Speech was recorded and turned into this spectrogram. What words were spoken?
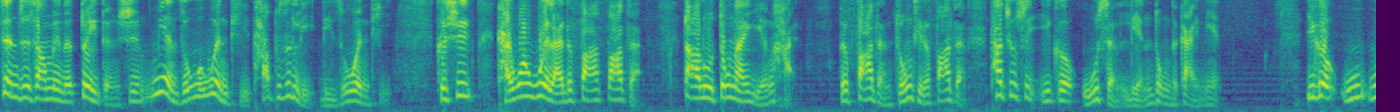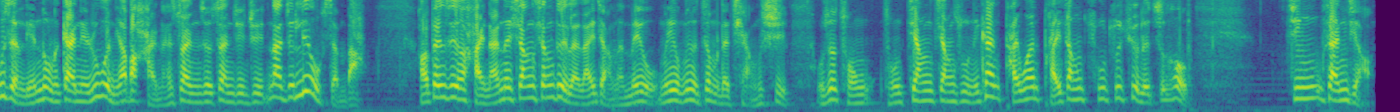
政治上面的对等是面子问问题，它不是理理子问题。可是台湾未来的发发展，大陆东南沿海的发展，总体的发展，它就是一个五省联动的概念，一个五五省联动的概念。如果你要把海南算就算进去，那就六省吧。好，但是海南呢，相相对来来讲呢，没有没有没有这么的强势。我说从从江江苏，你看台湾台商出出去了之后，金三角、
